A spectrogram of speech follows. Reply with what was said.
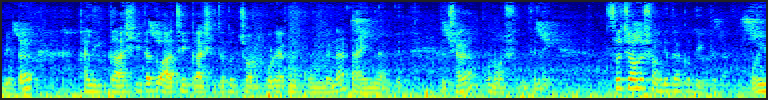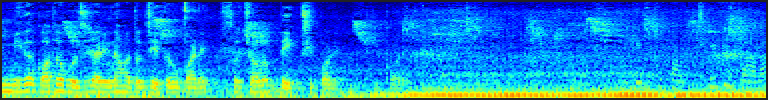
বেটার খালি কাশিটা তো আছেই, কাশিটা তো চট করে এখন কমবে না টাইম লাগবে। এছাড়া কোনো অসুবিধা নেই। সো চলো সঙ্গে থাকো দেখতে থাকো। ওই মেঘা কথা বলছে জানি না হয়তো যেতেও পারে। সো চলো দেখছি পরে কি করে। দেখতে পাচ্ছে কি তারা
